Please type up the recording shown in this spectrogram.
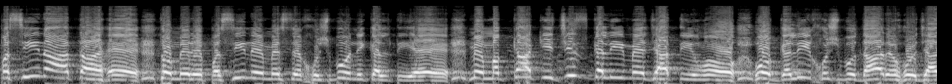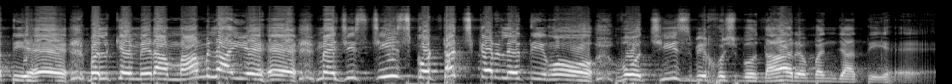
پسینہ آتا ہے تو میرے پسینے میں سے خوشبو نکلتی ہے۔ میں مکہ کی جس گلی میں جاتی ہوں، وہ گلی خوشبودار ہو جاتی ہے۔ بلکہ میرا معاملہ یہ ہے، میں جس چیز کو ٹچ کر لیتی ہوں، وہ چیز بھی خوشبودار بن جاتی ہے۔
